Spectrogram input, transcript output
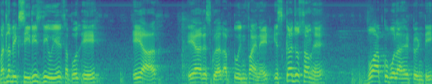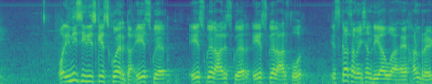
मतलब एक सीरीज़ दी हुई है suppose A A R A R square up to infinite इसका जो सम है, वो आपको बोला है 20 और इन्हीं सीरीज़ के स्क्वायर का A square A square R square A square R four इसका समेशन दिया हुआ है 100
